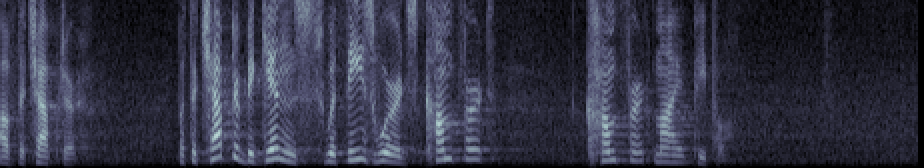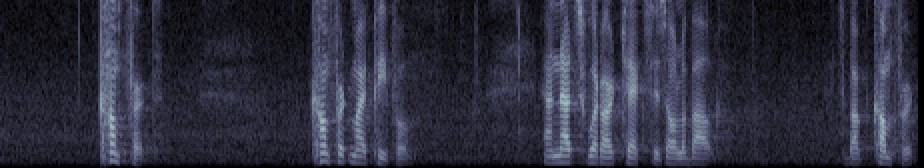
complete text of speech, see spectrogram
of the chapter. But the chapter begins with these words Comfort, comfort my people. Comfort, comfort my people. And that's what our text is all about. It's about comfort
